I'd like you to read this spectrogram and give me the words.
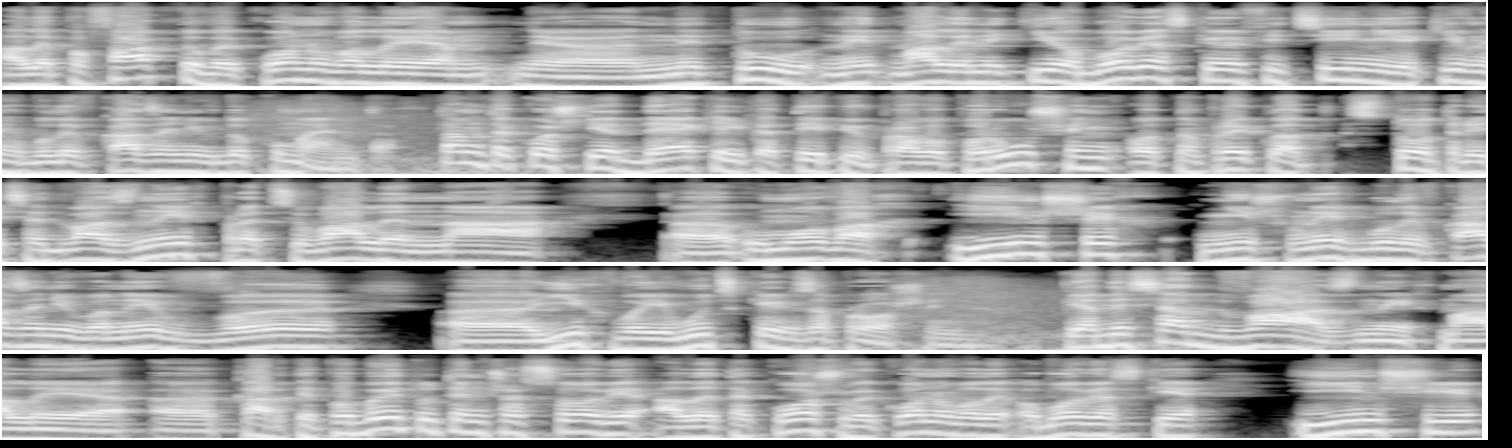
але по факту виконували е, не ту, не мали не ті обов'язки офіційні, які в них були вказані в документах. Там також є декілька типів правопорушень. От, наприклад, 132 з них працювали на е, умовах інших, ніж в них були вказані вони в е, їх воєвудських запрошеннях. 52 з них мали карти побиту тимчасові, але також виконували обов'язки інші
